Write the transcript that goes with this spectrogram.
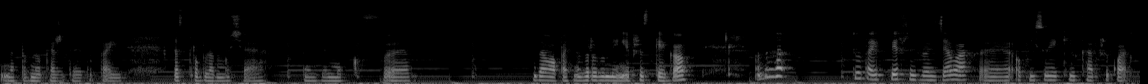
na pewno każdy tutaj bez problemu się będzie mógł w, załapać na zrozumienie wszystkiego. Ona tutaj w pierwszych rozdziałach e, opisuje kilka przykładów,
